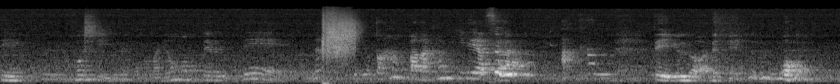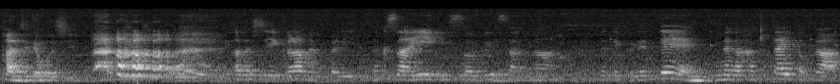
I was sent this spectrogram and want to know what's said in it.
出てほしいってほんまに思ってる。んでなんか中途半端な換気でやったらあかんっていうのはね 感じてほしい。私からもやっぱりたくさんいい技術装備士さんが出てくれて、うん、みんなが履きたいとか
